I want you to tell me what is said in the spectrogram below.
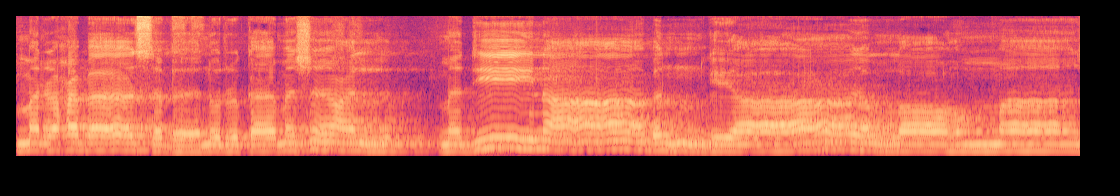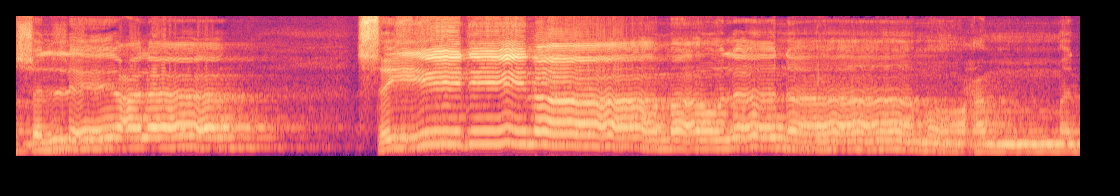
مرحبا سب نور کا مشعل مدینہ بن گیا اللہم صلی علی سیدنا مولانا محمد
